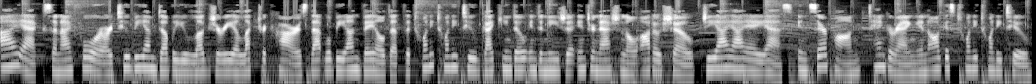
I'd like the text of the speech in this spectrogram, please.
iX and i4 are two BMW luxury electric cars that will be unveiled at the 2022 Gaikindo Indonesia International Auto Show GIIAS, in Serpong, Tangerang in August 2022.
